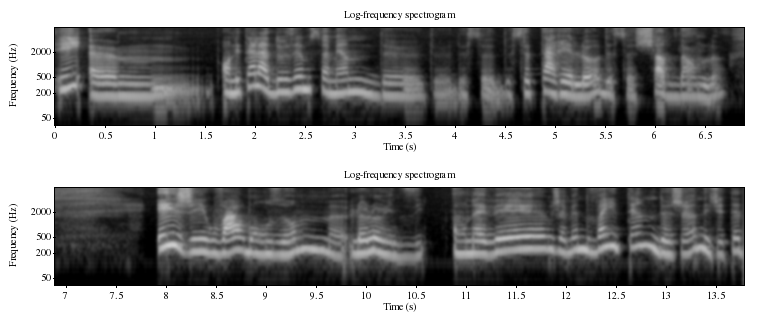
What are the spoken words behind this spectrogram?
Et on était à la deuxième semaine de, de, ce, de cet arrêt-là, de ce shutdown-là. Et j'ai ouvert mon Zoom euh, le lundi. On avait, j'avais une vingtaine de jeunes et j'étais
